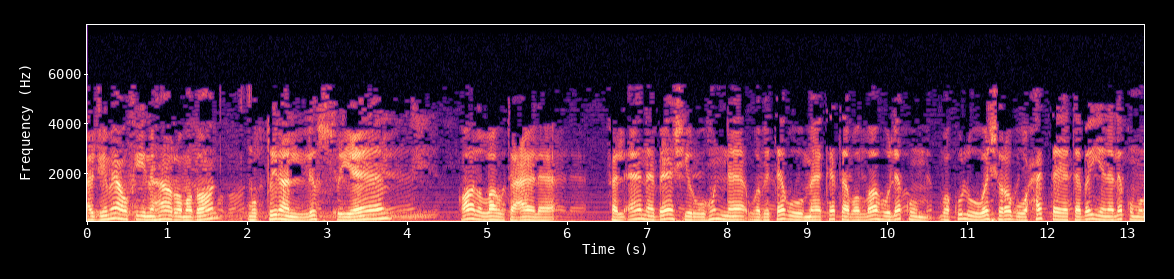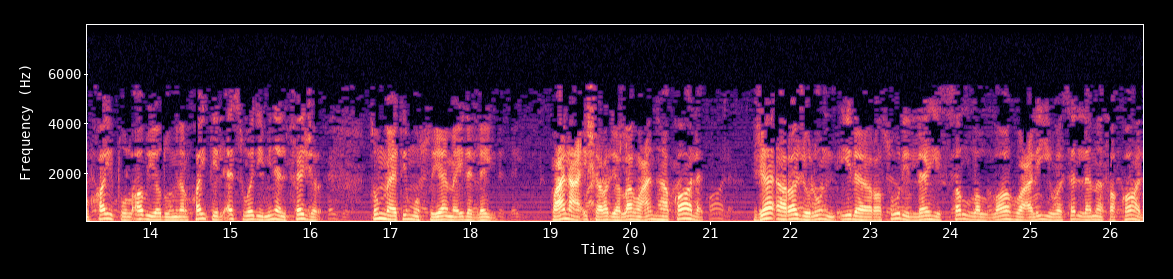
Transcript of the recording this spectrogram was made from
الجماع في نهار رمضان مبطلا للصيام. قال الله تعالى فالآن باشروهن وابتغوا ما كتب الله لكم وكلوا واشربوا حتى يتبين لكم الخيط الأبيض من الخيط الأسود من الفجر ثم أتموا الصيام إلى الليل. وعن عائشة رضي الله عنها قالت جاء رجل إلى رسول الله صلى الله عليه وسلم فقال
